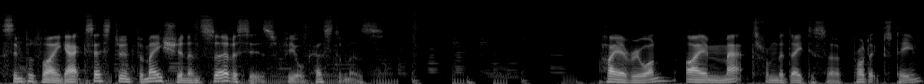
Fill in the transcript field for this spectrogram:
simplifying access to information and services for your customers. Hi everyone, I'm Matt from the DataServe product team.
